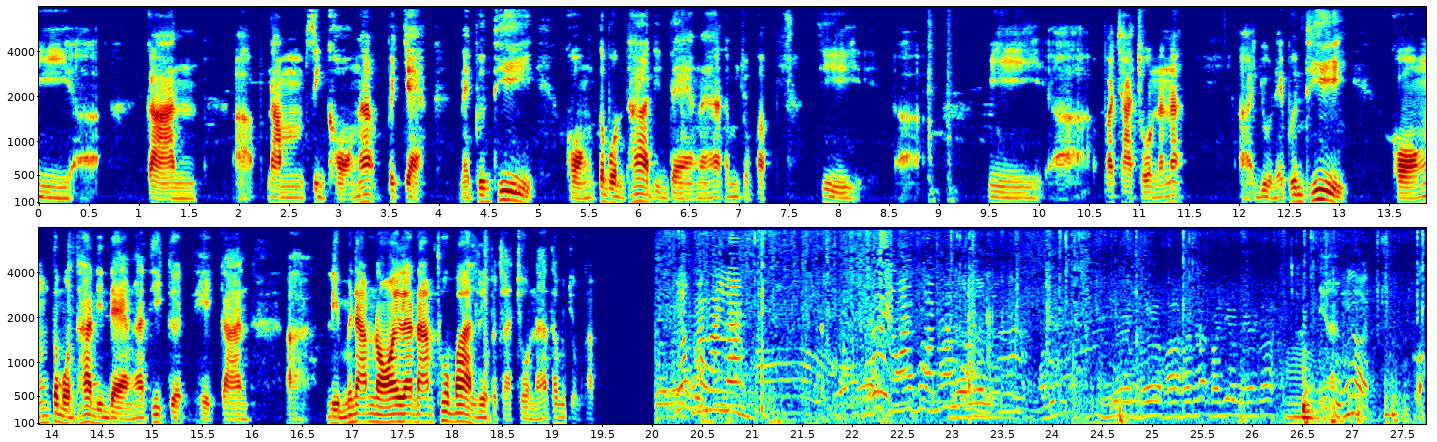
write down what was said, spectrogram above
มีการอ่านำสิ่งของนะไปแจกในพื้นที่ของตำบลท่าดินแดงนะฮะท่านผู้ชมครับที่ มีเอ่อประชาชนนั้นนะอ่าอยู่ในพื้นที่ของตำบลท่าดินแดงฮะที่เกิดเหตุการณ์อ่าริมแม่น้ำน้อยและน้ำท่วมบ้านเรือนประชาชนนะฮะท่านผู้ชมครับยกมือขึ้นเลยเนี่ยฮะก็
